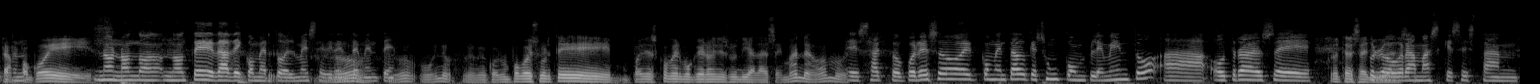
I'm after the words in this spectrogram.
tampoco es... No, no, no, no te da de comer todo el mes, evidentemente. bueno, con un poco de suerte puedes comer boquerones un día a la semana, vamos. Exacto, por eso he comentado que es un complemento a otras, eh, programas que se están...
